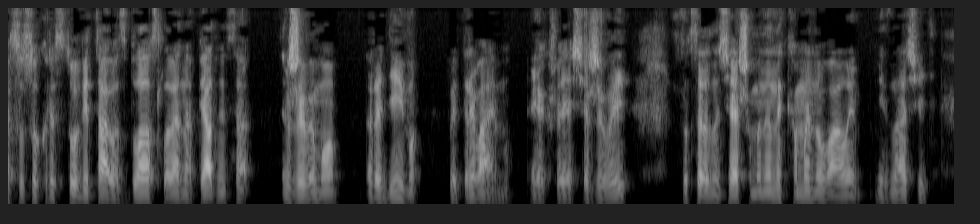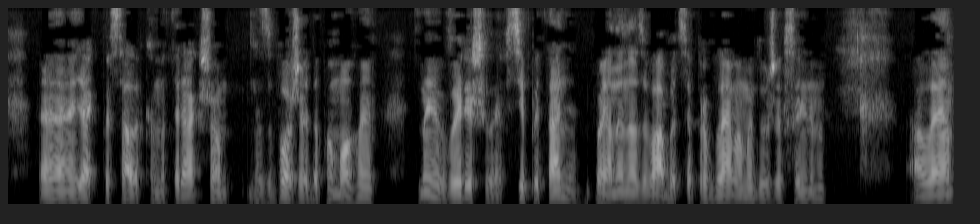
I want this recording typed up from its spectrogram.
Ісусу Христу! Вітаю вас! Благословена п'ятниця! Живемо, радіємо, витриваємо. Якщо я ще живий, то це означає, що мене не каменували, і значить, е, як писали в коментарях, що з Божою допомогою ми вирішили всі питання, бо я не називав би це проблемами дуже сильними. Але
